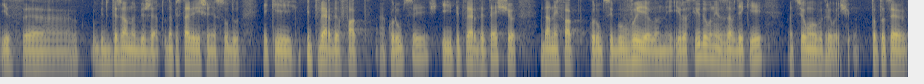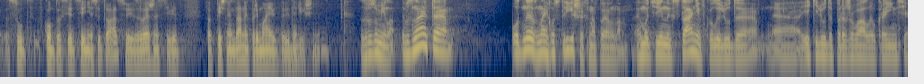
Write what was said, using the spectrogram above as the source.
із е, державного бюджету на підставі рішення суду, який підтвердив факт е, корупції і підтвердив те, що даний факт корупції був виявлений і розслідуваний завдяки цьому викривачу. Тобто, це суд в комплексі оцінює ситуацію і в залежності від фактичних даних приймає відповідне рішення. Зрозуміло. Ви знаєте, одне з найгостріших, напевно, емоційних станів, коли люди, е, які люди переживали українці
